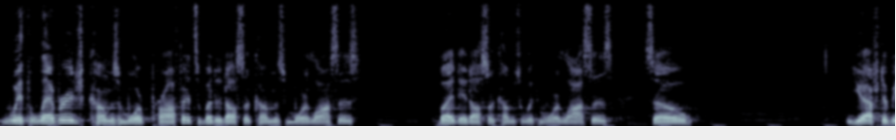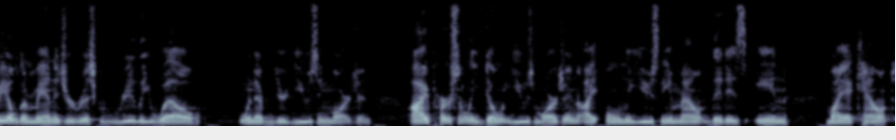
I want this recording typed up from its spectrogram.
With leverage comes more profits, but it also comes more losses. But it also comes with more losses. So you have to be able to manage your risk really well whenever you're using margin. I personally don't use margin. I only use the amount that is in my account.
